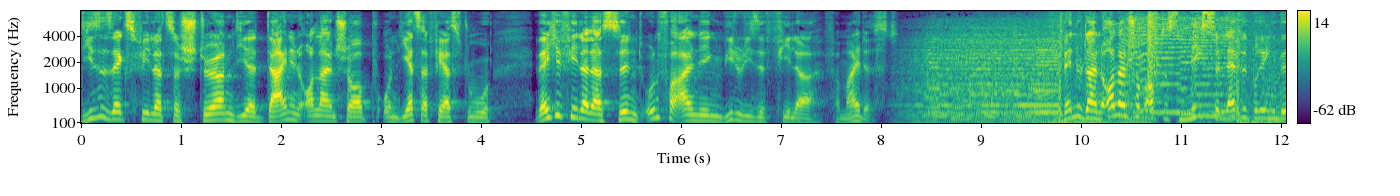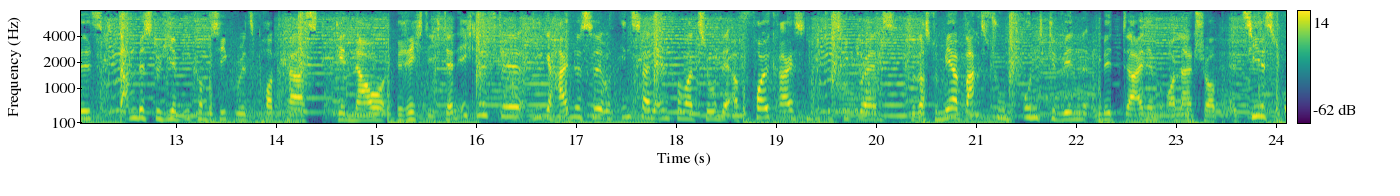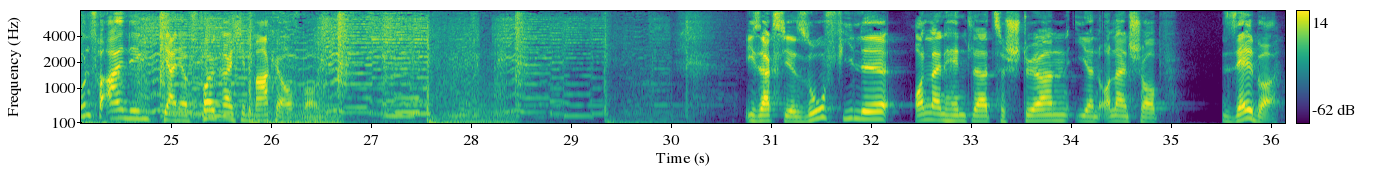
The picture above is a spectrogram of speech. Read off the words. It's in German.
Diese sechs Fehler zerstören dir deinen Online-Shop und jetzt erfährst du, welche Fehler das sind und vor allen Dingen, wie du diese Fehler vermeidest. Wenn du deinen Online-Shop auf das nächste Level bringen willst, dann bist du hier im Ecom Secrets Podcast genau richtig. Denn ich lüfte die Geheimnisse und Insider-Informationen der erfolgreichsten B2C-Brands, sodass du mehr Wachstum und Gewinn mit deinem Online-Shop erzielst und vor allen Dingen dir eine erfolgreiche Marke aufbaust. Ich sag's dir, so viele Online-Händler zerstören ihren Online-Shop selber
